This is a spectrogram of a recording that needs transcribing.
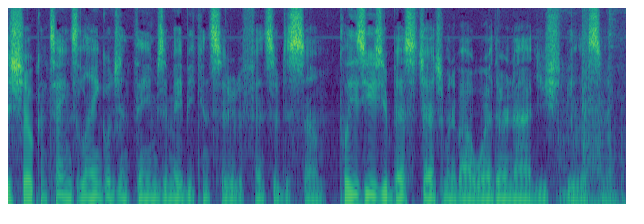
this show contains language and themes that may be considered offensive to some. Please use your best judgment about whether or not you should be listening.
